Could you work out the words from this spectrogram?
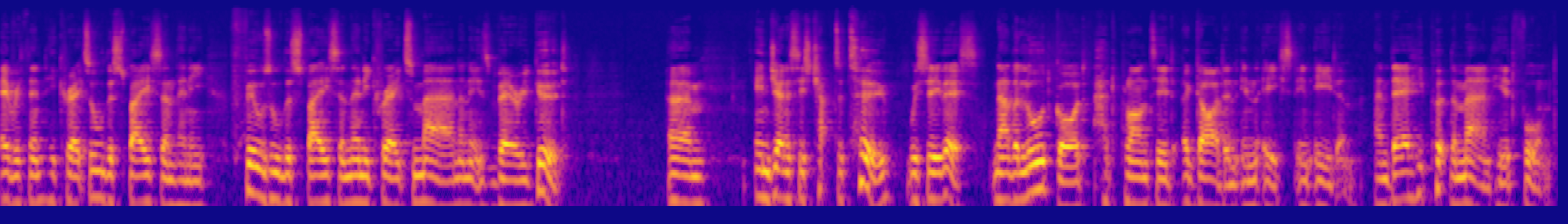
everything. He creates all the space and then he fills all the space and then he creates man and it is very good. Um, in Genesis chapter 2, we see this. Now the Lord God had planted a garden in the east, in Eden, and there he put the man he had formed.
